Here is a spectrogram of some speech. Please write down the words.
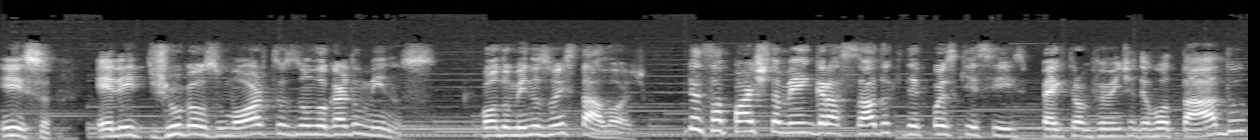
Isso. Ele julga os mortos no lugar do Minos. Quando o Minos não está, lógico. Dessa parte também é engraçado que depois que esse espectro obviamente é derrotado,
